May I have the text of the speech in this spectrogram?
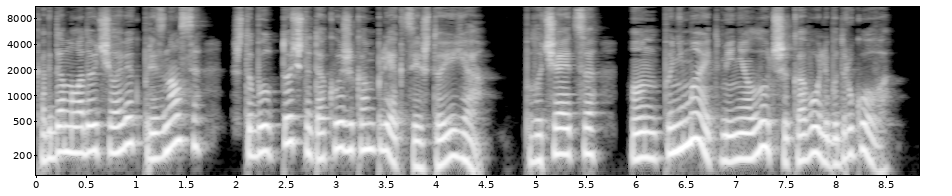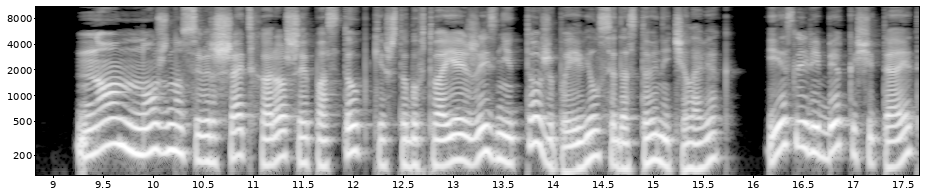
когда молодой человек признался – что был точно такой же комплекции, что и я. Получается, он понимает меня лучше кого-либо другого. Но нужно совершать хорошие поступки, чтобы в твоей жизни тоже появился достойный человек. Если Ребекка считает,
